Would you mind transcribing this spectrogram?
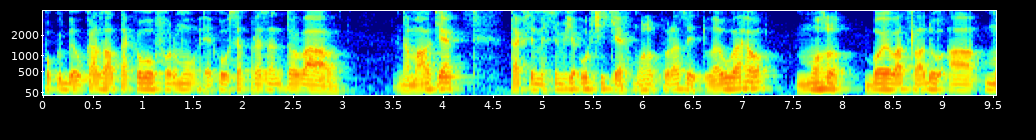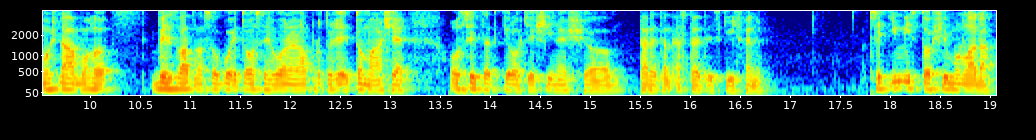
pokud by ukázal takovou formu, jakou se prezentoval na Maltě, tak si myslím, že určitě mohl porazit Leuveho, mohl bojovat s Ladu a možná mohl vyzvat na souboj i toho Sihvonena, protože i Tomáš je o 30 kg těžší než eh, tady ten estetický Finn. Třetí místo Šimon Lada.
